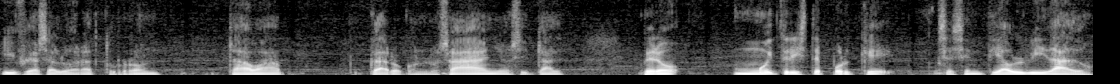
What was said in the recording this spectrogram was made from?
Y fui a saludar a Turrón. Estaba, claro, con los años y tal, pero muy triste porque se sentía olvidado.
